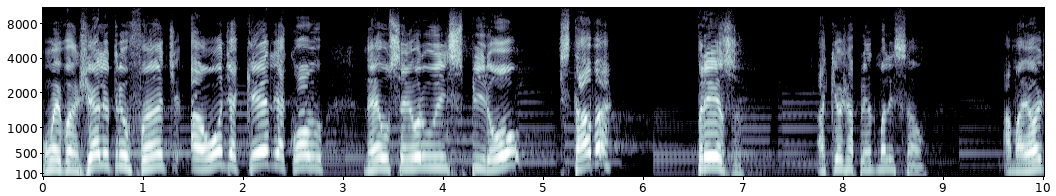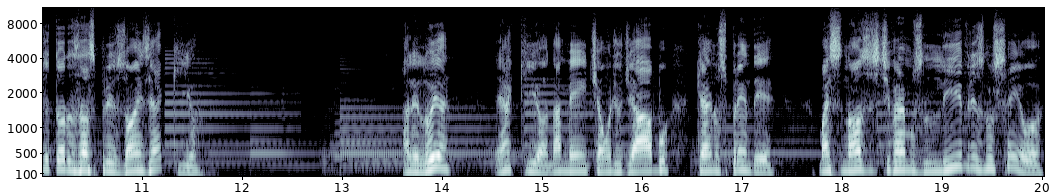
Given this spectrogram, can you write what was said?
Um evangelho triunfante, aonde aquele a qual né, o Senhor o inspirou estava preso. Aqui eu já aprendo uma lição. A maior de todas as prisões é aqui, ó. Aleluia? É aqui, ó, na mente, onde o diabo quer nos prender. Mas se nós estivermos livres no Senhor,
